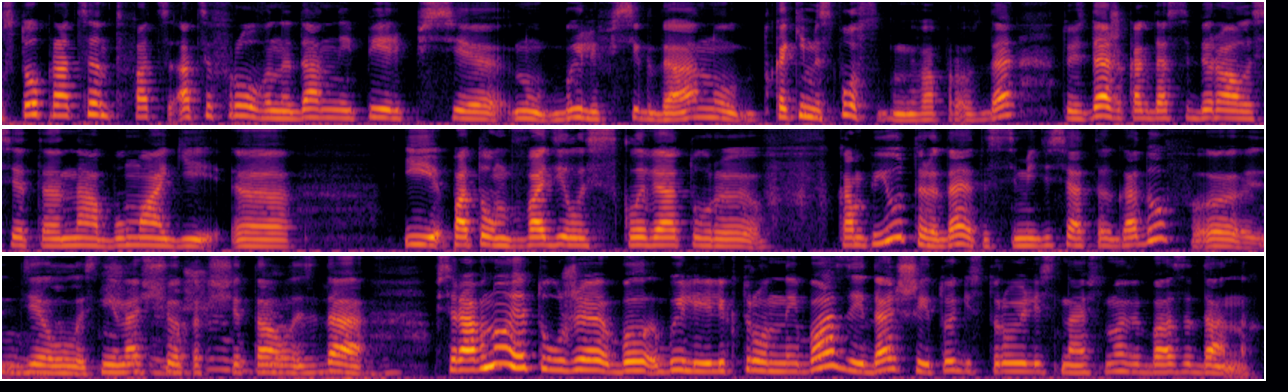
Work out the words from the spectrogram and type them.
Сто процентов оцифрованы данные переписи, ну, были всегда, ну, какими способами вопрос, да? То есть даже когда собиралось это на бумаге э, и потом вводилось с клавиатуры в компьютеры, да, это с 70-х годов э, ну, делалось, не на счетах считалось, да, все равно это уже был, были электронные базы, и дальше итоги строились на основе базы данных.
